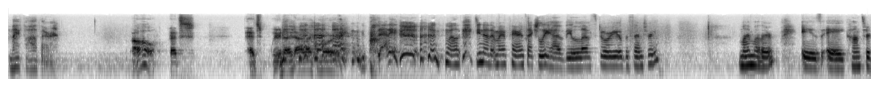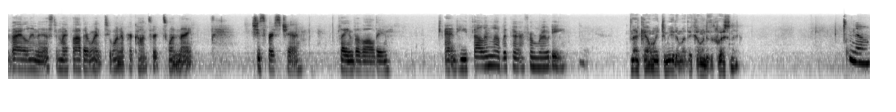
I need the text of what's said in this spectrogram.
my father. Oh, that's that's weird. I, I like him already. Daddy? well, do you know that my parents actually have the love story of the century? My mother is a concert violinist, and my father went to one of her concerts one night. She's first chair, playing Vivaldi. And he fell in love with her from Rodi. I can't wait to meet him. Are they coming to the christening? No.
